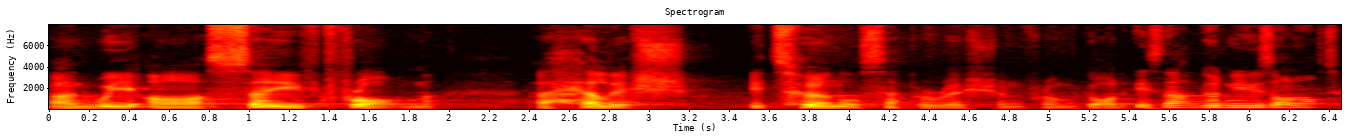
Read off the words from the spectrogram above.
And we are saved from a hellish, eternal separation from God. Is that good news or not?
